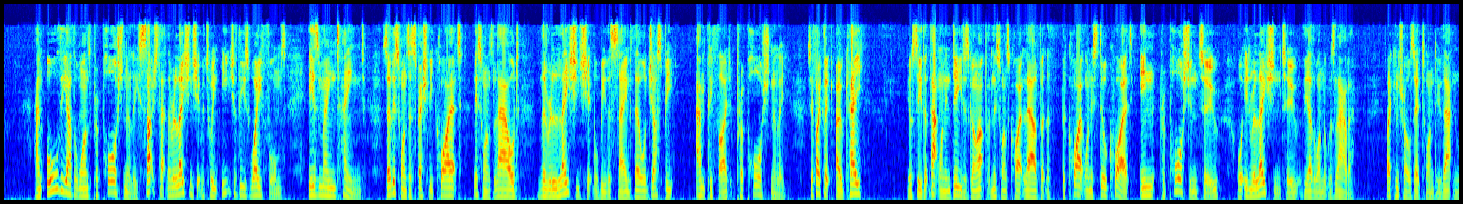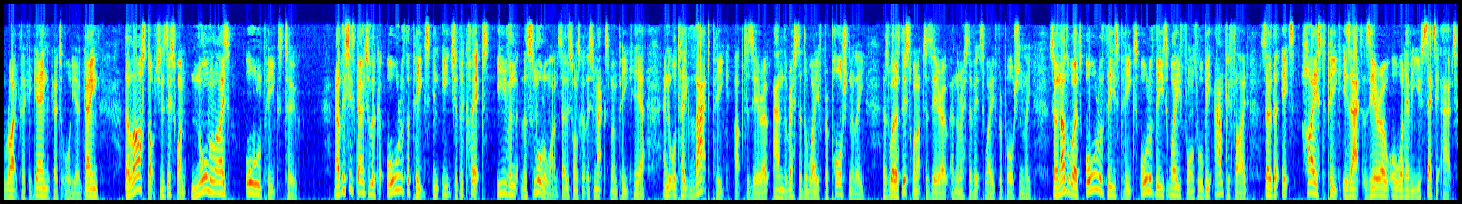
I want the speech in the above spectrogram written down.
and all the other ones proportionally such that the relationship between each of these waveforms is maintained. So this one's especially quiet this one's loud the relationship will be the same they will just be amplified proportionally. So if I click OK you'll see that that one indeed has gone up and this one's quite loud but the, the quiet one is still quiet in proportion to or in relation to the other one that was louder. If I Control Z to undo that and right click again, go to Audio Gain. The last option is this one, normalize all peaks to. Now this is going to look at all of the peaks in each of the clips, even the smaller ones. So this one's got this maximum peak here, and it will take that peak up to zero and the rest of the wave proportionally, as well as this one up to zero and the rest of its wave proportionally. So in other words, all of these peaks, all of these waveforms will be amplified so that its highest peak is at zero or whatever you set it at.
